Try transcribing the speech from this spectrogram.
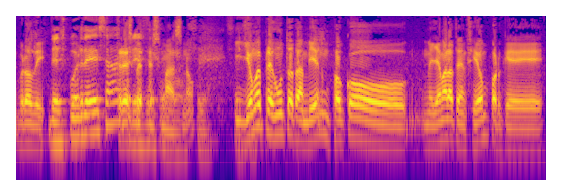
Brody. Después de esa... Tres, veces, más, ¿no? y yo me pregunto también, un poco, me llama la atención, porque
